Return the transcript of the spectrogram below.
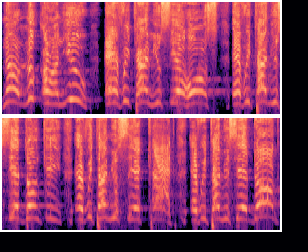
Now look around you. Every time you see a horse, every time you see a donkey, every time you see a cat, every time you see a dog,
